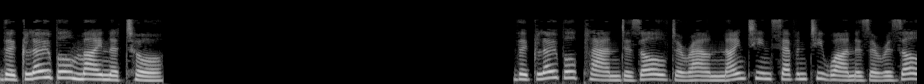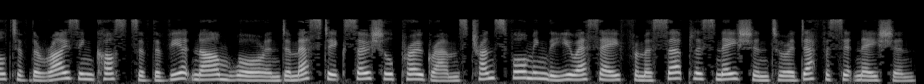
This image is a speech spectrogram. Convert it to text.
The Global Minotaur The Global Plan dissolved around 1971 as a result of the rising costs of the Vietnam War and domestic social programs transforming the USA from a surplus nation to a deficit nation.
